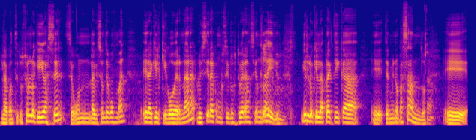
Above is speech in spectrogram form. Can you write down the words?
la Constitución lo que iba a hacer, según la visión de Guzmán, era que el que gobernara lo hiciera como si lo estuvieran haciendo ellos. Y es lo que en la práctica eh, terminó pasando. Eh,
